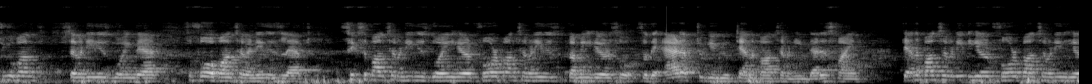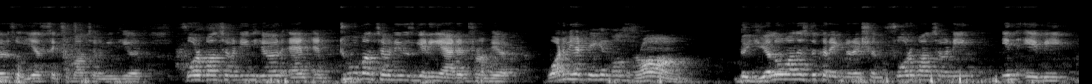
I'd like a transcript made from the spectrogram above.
two upon seventeen is going there. So four upon seventeen is left. Six upon seventeen is going here. Four upon seventeen is coming here. So so they add up to give you ten upon seventeen. That is fine. 10 upon 17 here, 4 upon 17 here, so yes, 6 upon 17 here, 4 upon 17 here, and, and 2 upon 17 is getting added from here. What we had taken was wrong. The yellow one is the correct direction. 4 upon 17 in AB,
